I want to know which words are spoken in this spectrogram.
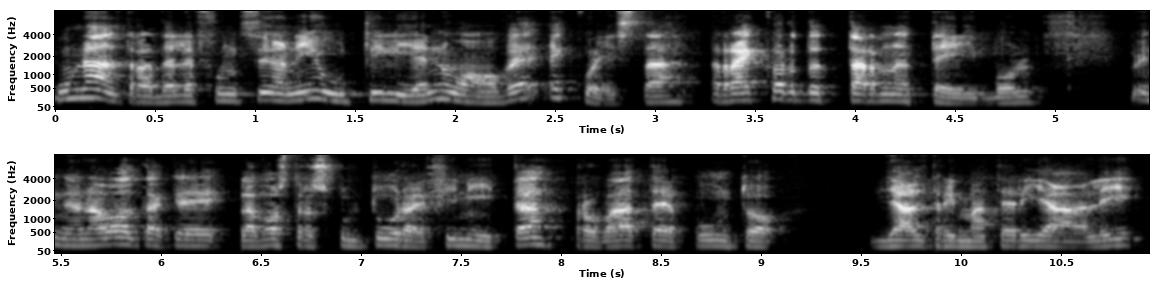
Un'altra delle funzioni utili e nuove è questa, Record Turntable. Quindi una volta che la vostra scultura è finita, provate appunto gli altri materiali,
